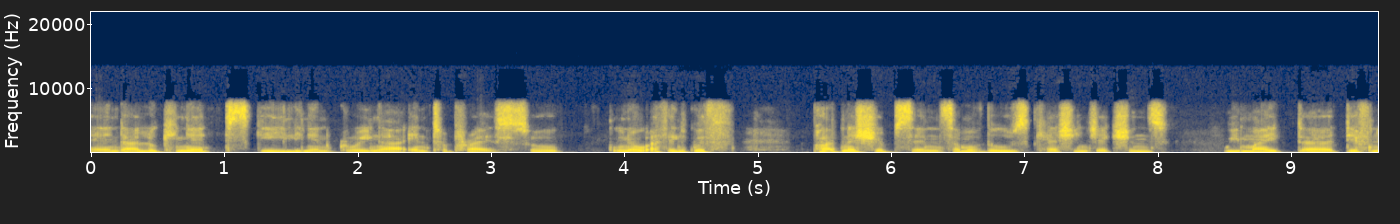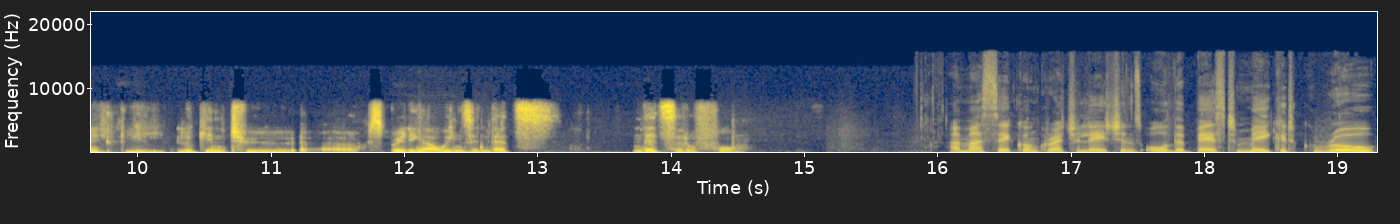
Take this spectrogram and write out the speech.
and are looking at scaling and growing our enterprise. So, you know, I think with partnerships and some of those cash injections, we might uh, definitely look into uh, spreading our wings in that in that sort of form. I must say, congratulations, all the best. Make it grow.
